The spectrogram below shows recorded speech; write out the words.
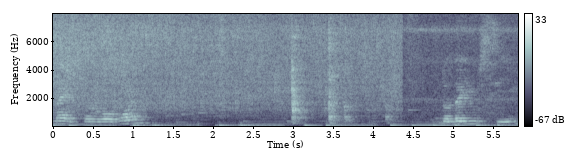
Зменшую вогонь. Додаю сіль.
